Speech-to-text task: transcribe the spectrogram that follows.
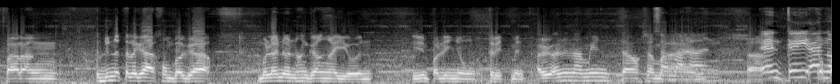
parang, doon na talaga, kumbaga, mula noon hanggang ngayon, yun pa rin yung treatment. Or ano namin, tawag samahan. Samahan. Ah, And kay ano,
